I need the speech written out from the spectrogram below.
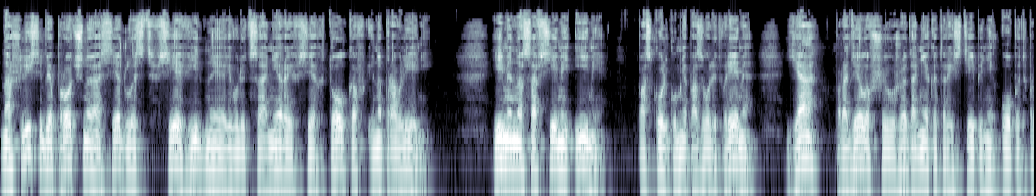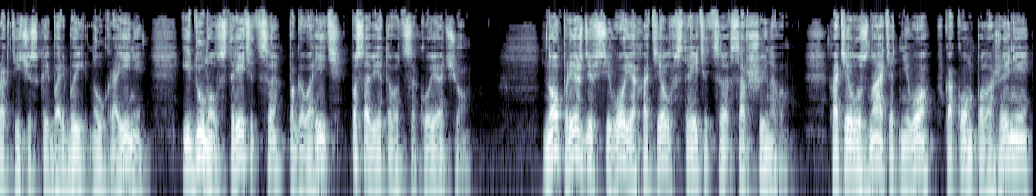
нашли себе прочную оседлость все видные революционеры всех толков и направлений. Именно со всеми ими поскольку мне позволит время, я, проделавший уже до некоторой степени опыт практической борьбы на Украине, и думал встретиться, поговорить, посоветоваться кое о чем. Но прежде всего я хотел встретиться с Аршиновым. Хотел узнать от него, в каком положении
